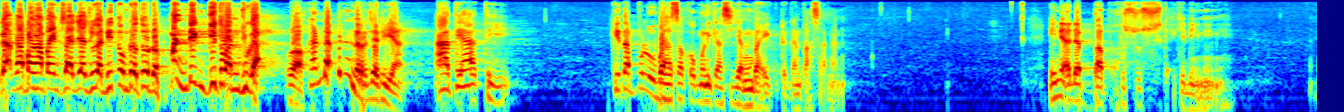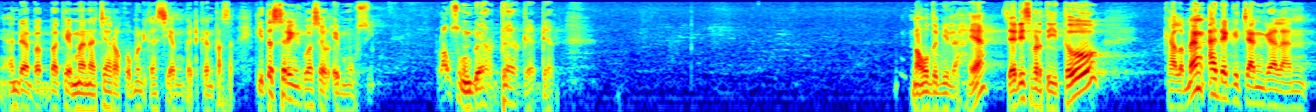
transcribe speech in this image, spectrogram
Nggak ngapa-ngapain saja juga dituduh-tuduh mending gituan juga. Loh kan tidak benar jadinya. Hati-hati. Kita perlu bahasa komunikasi yang baik dengan pasangan. Ini ada bab khusus kayak gini ini ada bab bagaimana cara komunikasi yang baik dengan pasangan. Kita sering kuasai emosi. Langsung der der der der Naudzubillah ya. Jadi seperti itu. Kalau memang ada kejanggalan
